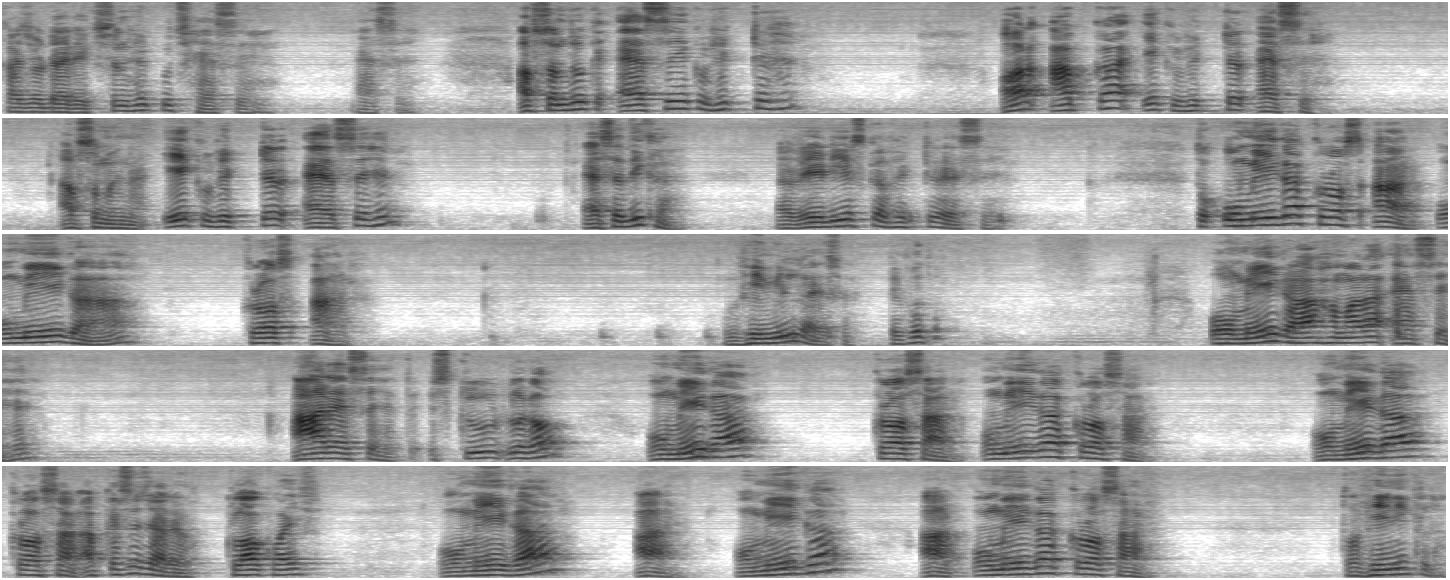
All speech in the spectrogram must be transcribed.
का जो डायरेक्शन है, कुछ ऐसे है, ऐसे अब समझो कि ऐसे एक वेक्टर है और आपका एक वेक्टर ऐसे है। आप समझना, एक वेक्टर ऐसे है, ऐसे दिखा रेडियस का वेक्टर ऐसे है। तो omega cross R omega cross R भी मिल रहा है सर देखो तो। ओमेगा हमारा ऐसे है, आर ऐसे है तो स्क्रू लगाओ, omega cross R, omega cross R, omega cross R. आप कैसे जा रहे हो? Clockwise. Omega R omega R, omega cross R. तो भी निकला।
